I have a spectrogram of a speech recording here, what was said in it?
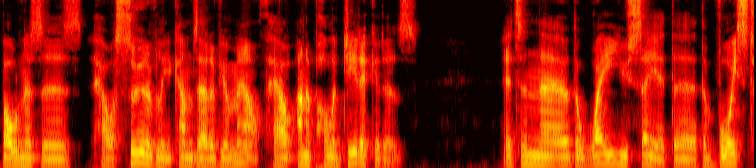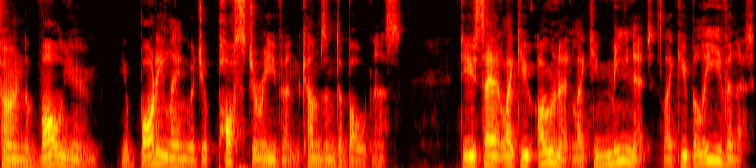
Boldness is how assertively it comes out of your mouth, how unapologetic it is. It's in the, the way you say it, the, the voice tone, the volume, your body language, your posture even comes into boldness. Do you say it like you own it, like you mean it, like you believe in it?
